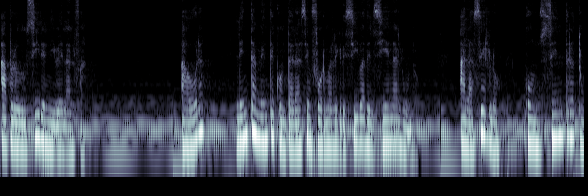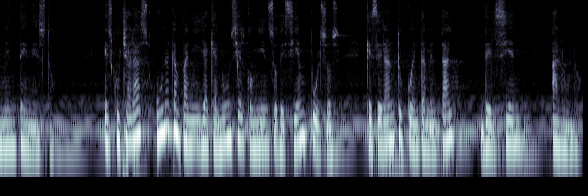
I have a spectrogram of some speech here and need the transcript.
a producir el nivel alfa. Ahora, lentamente contarás en forma regresiva del 100 al 1. Al hacerlo, concentra tu mente en esto. Escucharás una campanilla que anuncia el comienzo de 100 pulsos que serán tu cuenta mental del 100 al 1.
